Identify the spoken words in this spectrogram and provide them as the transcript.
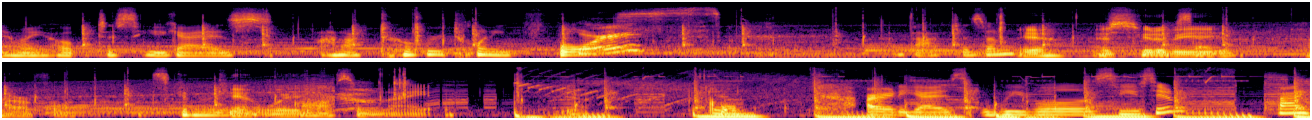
And we hope to see you guys on October 24th baptism. Yeah, it's So gonna be powerful. It's gonna be Can't an wait. awesome night. Yeah. Cool. Alrighty, guys. We will see you soon. Bye.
